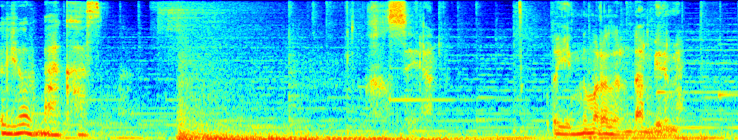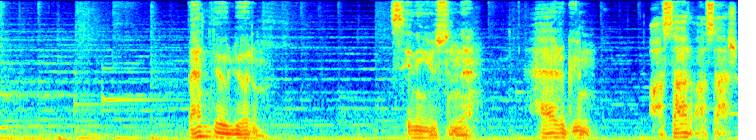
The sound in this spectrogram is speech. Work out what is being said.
Ölüyorum ben Kasım. Ah Seylan. Da yeni numaralarından biri mi? Ben de ölüyorum. Senin yüzünden. Her gün azar azar.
